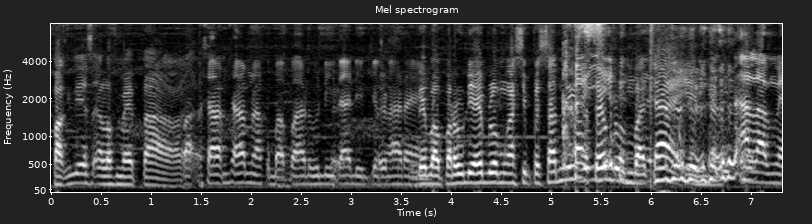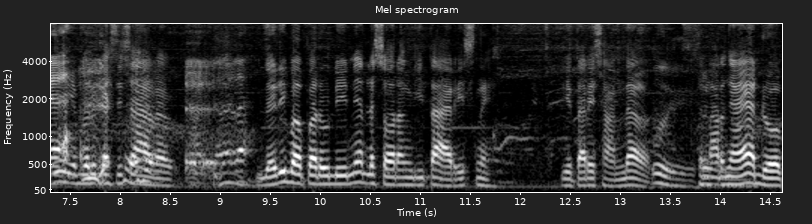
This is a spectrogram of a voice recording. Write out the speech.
Pak Dias I love metal. Pak salam-salam lah ke Bapak Rudi tadi di Cengkareng. Dia Bapak Rudi aja belum ngasih pesan nih, Iya. saya belum bacain. Salam ya. Iya, baru kasih salam. Jadi Bapak Rudi ini adalah seorang gitaris nih. Gitaris handal. Senarnya ya 12.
